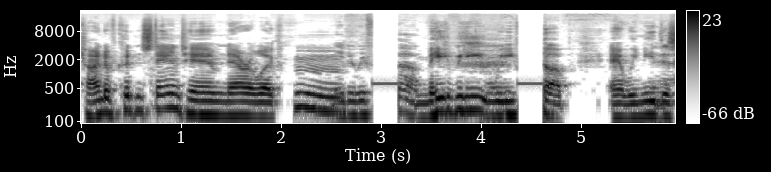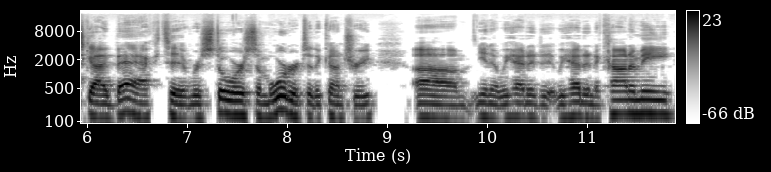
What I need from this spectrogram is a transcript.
kind of couldn't stand him now are like, hmm, maybe we up. Maybe we up and we need yeah. this guy back to restore some order to the country. Um, you know, we had a, we had an economy,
